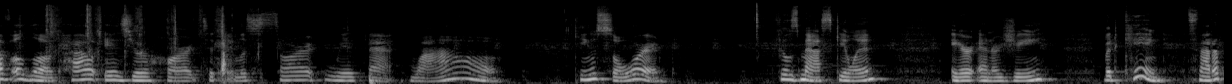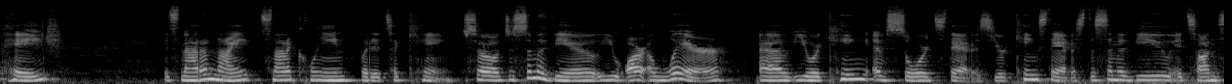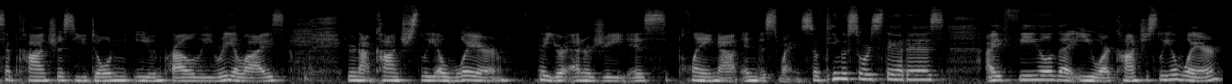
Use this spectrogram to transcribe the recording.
have a look. How is your heart today? Let's start with that. Wow. King of Sword. Feels masculine, air energy. But king, it's not a page. It's not a knight, it's not a queen, but it's a king. So to some of you, you are aware of your king of swords status, your king status. To some of you, it's on the subconscious. You don't even probably realize you're not consciously aware that your energy is playing out in this way. So king of swords status, I feel that you are consciously aware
